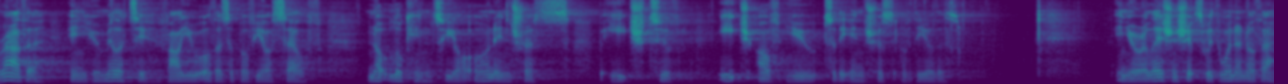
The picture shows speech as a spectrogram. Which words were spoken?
Rather, in humility, value others above yourself, not looking to your own interests, but each, to, each of you to the interests of the others. In your relationships with one another,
